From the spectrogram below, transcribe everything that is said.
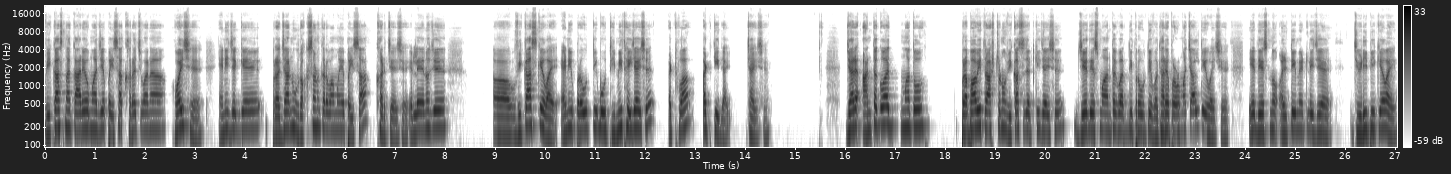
વિકાસના કાર્યોમાં જે પૈસા ખર્ચવાના હોય છે, એની જગ્યાએ પ્રજાનું રક્ષણ કરવામાં એ પૈસા ખર્ચે છે. એટલે એનો જે વિકાસ કહેવાય, એની પ્રવૃત્તિ બહુ ધીમી થઈ જાય છે, અથવા અટકી જાય. જાય છે. જ્યારે આતંકવાદમાં તો પ્રભાવિત રાષ્ટ્રનો વિકાસ જ અટકી જાય છે. જે દેશમાં આતંકવાદની પ્રવૃત્તિ વધારે પ્રમાણમાં ચાલતી હોય છે, એ દેશનો અલ્ટિમેટલી જે જીડીપી કહેવાય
